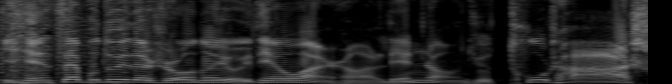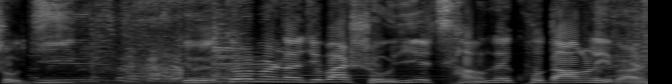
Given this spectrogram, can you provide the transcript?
以前在部队的时候呢，有一天晚上，连长就突查手机，有一哥们呢就把手机藏在裤裆里边。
